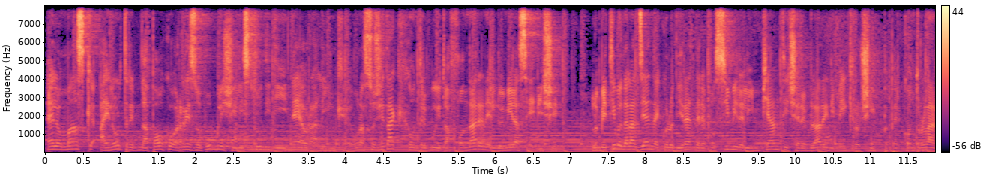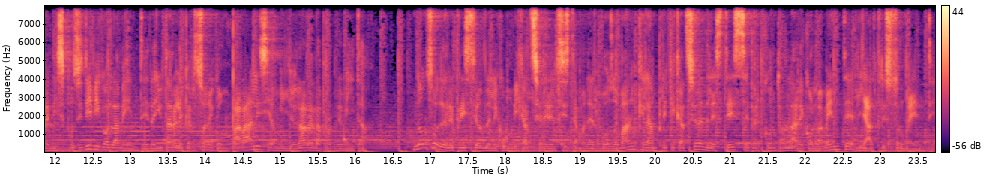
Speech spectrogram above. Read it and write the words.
Elon Musk ha inoltre da poco reso pubblici gli studi di Neuralink, una società che ha contribuito a fondare nel 2016. L'obiettivo dell'azienda è quello di rendere possibile gli impianti cerebrali di microchip per controllare dispositivi con la mente ed aiutare le persone con paralisi a migliorare la propria vita. Non solo il ripristino delle comunicazioni del sistema nervoso, ma anche l'amplificazione delle stesse per controllare con la mente gli altri strumenti.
